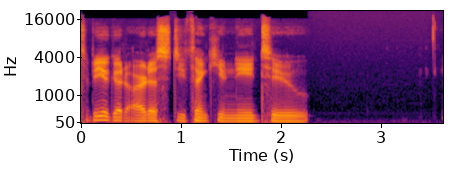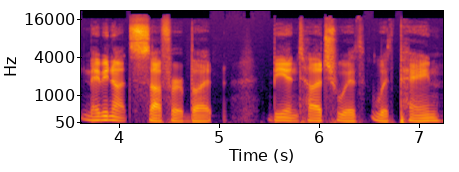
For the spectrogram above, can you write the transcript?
to be a good artist, do you think you need to maybe not suffer, but be in touch with with pain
